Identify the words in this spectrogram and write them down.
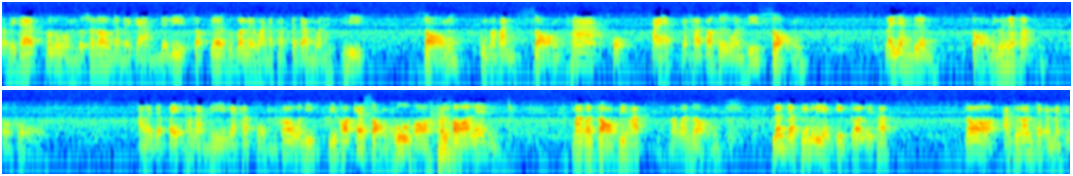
วัสดีครับ พบกับผมโตชนอลกับรายการ Daily Soccer ฟุตบอลรายวันนะครับ ประจำวันที่ 2 กุมภาพันธ์ 2568 นะครับ ก็คือวันที่ 2 และยังเดือน 2 ด้วยนะครับ โอ้โห อะไรจะเป๊ะขนาดนี้นะครับ ผมก็วันนี้วิเคราะห์แค่ 2 คู่พอรอเล่น มากกว่า 2 สิครับ มากกว่า 2 เริ่มจากพรีเมียร์ลีกอังกฤษก่อนเลยครับ ก็อาร์เซนอลเจอกับแมนซิ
